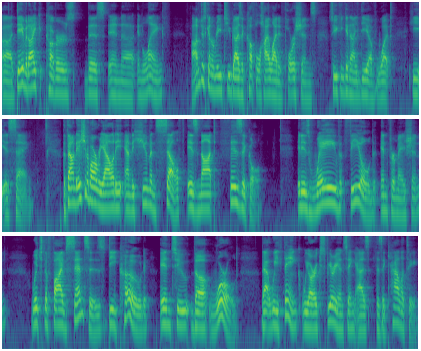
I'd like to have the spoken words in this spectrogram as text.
uh, David Icke covers this in uh, in length. I'm just going to read to you guys a couple highlighted portions so you can get an idea of what he is saying. The foundation of our reality and the human self is not physical. It is wave field information, which the five senses decode into the world that we think we are experiencing as physicality.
